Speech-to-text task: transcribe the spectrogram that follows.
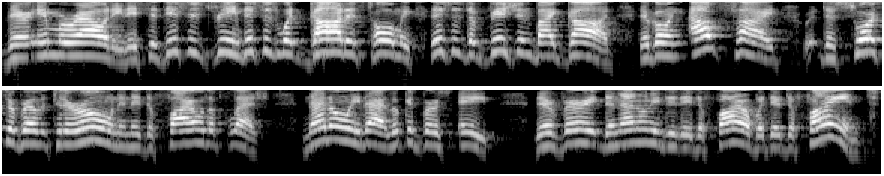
their immorality. They said, this is dream. This is what God has told me. This is the vision by God. They're going outside the source of revelation to their own and they defile the flesh. Not only that, look at verse 8. They're very, they're not only do they defile, but they're defiant.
